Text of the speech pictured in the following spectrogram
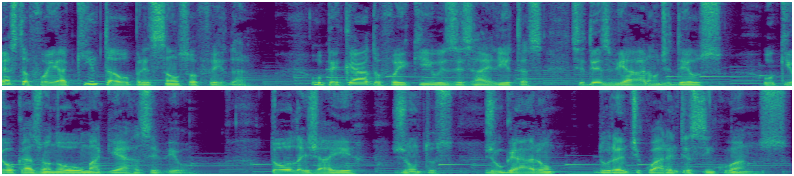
esta foi a quinta opressão sofrida. O pecado foi que os israelitas se desviaram de Deus, o que ocasionou uma guerra civil. Tola e Jair, juntos, julgaram durante 45 anos.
